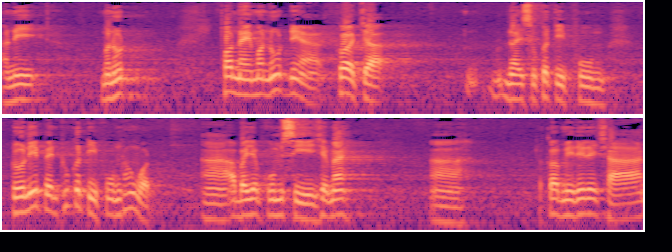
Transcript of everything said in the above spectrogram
อันนี้มนุษย์ เพราะในมนุษย์เนี่ยก็จะในสุคติภูมิ ตัวนี้เป็นทุกติภูมิทั้งหมดอ่าอบายภูมิสี่ใช่ไหมอ่าแล้วก็มีเดรัจฉาน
